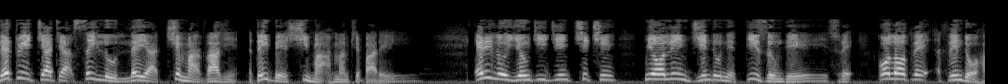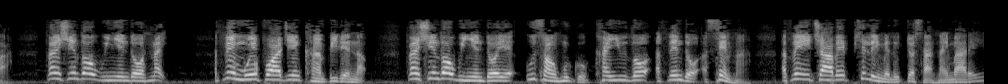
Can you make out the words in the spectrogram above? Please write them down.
လက်တွေ့ကြကြစိတ်လိုလက်ရချစ်မှသားလျင်အတိတ်ပဲရှိမှအမှန်ဖြစ်ပါတယ်အဲ့ဒီလိုယုံကြည်ခြင်းချစ်ခြင်းမျှော်လင့်ခြင်းတို့နဲ့ပြည့်စုံတယ်ဆိုတဲ့ကောလောသဲအသင်းတော်ဟာ တန်ရှင်းသောဝိညာဉ်တော်၌အသစ်မွေးဖွားခြင်းခံပြီးတဲ့နောက်တန်ရှင်းသောဝိညာဉ်တော်ရဲ့ဥဆောင်မှုကိုခံယူသောအသင်းတော်အဆင့်မှအသေးအချာပဲဖြစ်လိမ့်မယ်လို့တွက်ဆနိုင်ပါတယ်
